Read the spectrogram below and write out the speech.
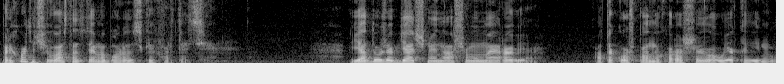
Переходячи власне до теми Богородицької фортеці. Я дуже вдячний нашому мерові, а також пану Хорошилову, який ну,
